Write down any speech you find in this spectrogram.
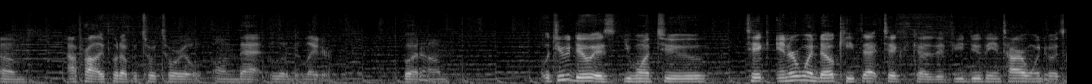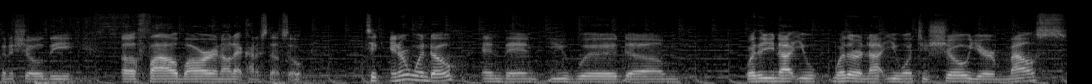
Um, I'll probably put up a tutorial on that a little bit later. But um, what you would do is you want to tick inner window, keep that ticked because if you do the entire window, it's going to show the uh, file bar and all that kind of stuff. So tick inner window, and then you would um, whether you not you whether or not you want to show your mouse,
